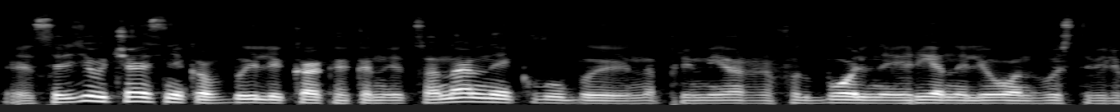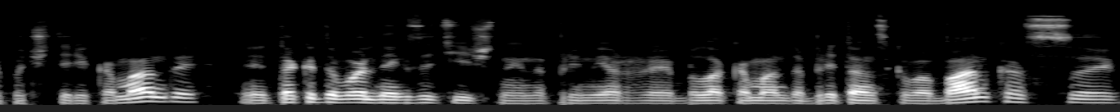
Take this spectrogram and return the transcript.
Э, среди участников были как и конвенциональные клубы, например, футбольный Рен и Леон выставили по 4 команды, э, так и довольно экзотичные, например, э, была команда британского банка с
